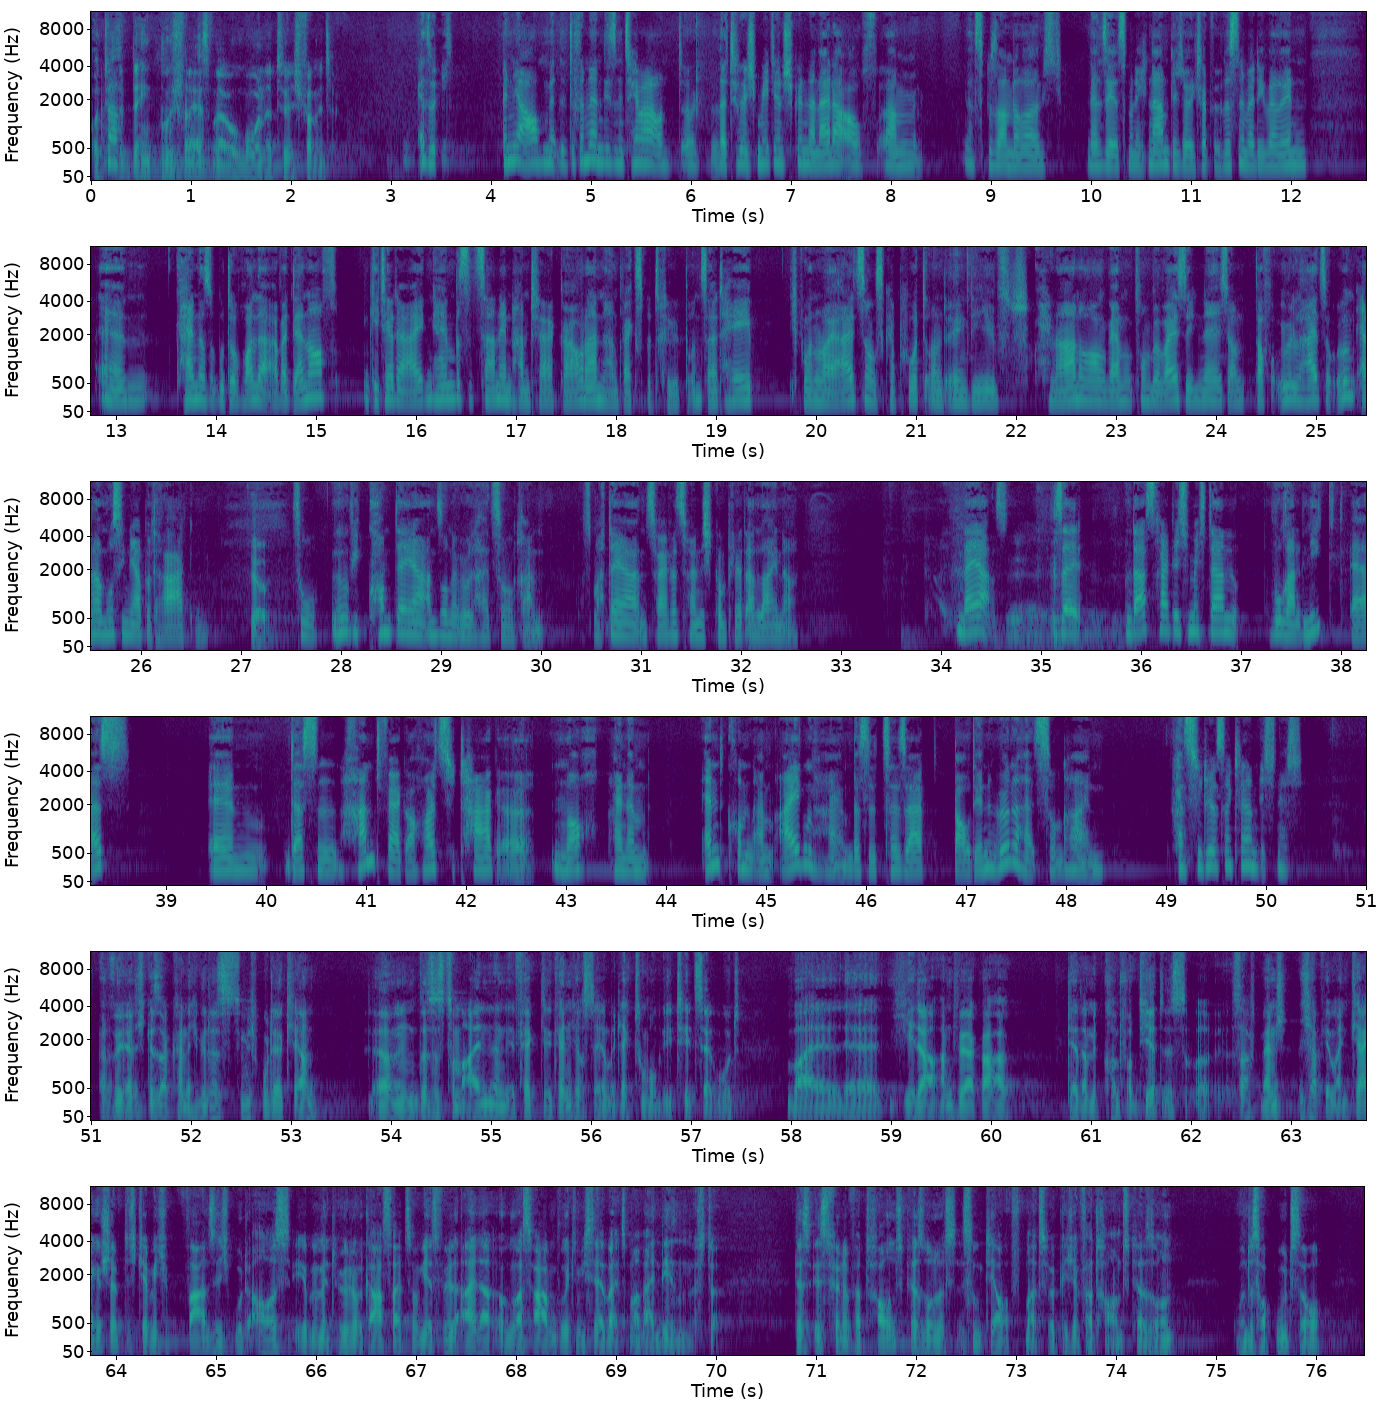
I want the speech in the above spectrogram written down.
Und diese. Denken muss man erstmal irgendwo natürlich vermitteln. Also ich bin ja auch mit drin in diesem Thema und äh, natürlich Medien spielen da leider auch ähm, insbesondere, ich nenne sie jetzt mal nicht namentlich, aber ich glaube, wir wissen, über die wir reden, ähm, keine so gute Rolle. Aber dennoch geht ja der Eigenheimbesitzer an den Handwerker oder an den Handwerksbetrieb und sagt, hey, ich brauche eine neue Heizung, ist kaputt und irgendwie, keine Ahnung, Wärmepumpe weiß ich nicht und doch Ölheizung. Irgendeiner muss ihn ja beraten. Ja. So, irgendwie kommt er ja an so eine Ölheizung ran. Das macht er ja im Zweifelsfall nicht komplett alleine. Naja, und da frage ich mich dann, woran liegt es, ähm, dass ein Handwerker heutzutage noch einem Endkunden, einem Eigenheimbesitzer sagt, bau dir eine Ölheizung rein. Kannst du dir das erklären? Ich nicht. Also ehrlich gesagt kann ich mir das ziemlich gut erklären. Ähm, das ist zum einen ein Effekt, den kenne ich aus der Elektromobilität sehr gut, weil äh, jeder Handwerker, der damit konfrontiert ist, äh, sagt, Mensch, ich habe hier mein Kerngeschäft, ich kenne mich wahnsinnig gut aus, eben mit Öl- und Gasheizung, jetzt will einer irgendwas haben, wo ich mich selber jetzt mal reinlesen müsste. Das ist für eine Vertrauensperson, das sind ja oftmals wirkliche Vertrauenspersonen, und das ist auch gut so,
